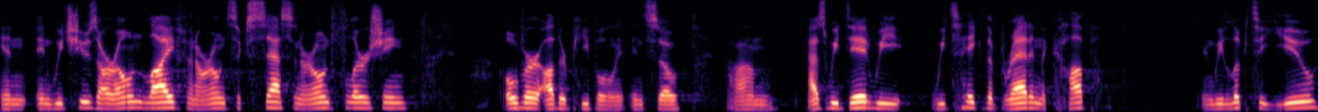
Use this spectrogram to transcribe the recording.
and, and we choose our own life and our own success and our own flourishing over other people. And so, um, as we did, we, we take the bread and the cup and we look to you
